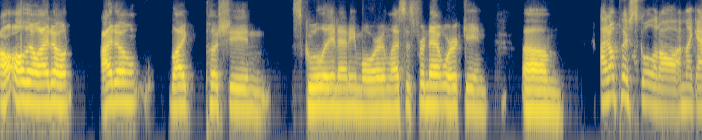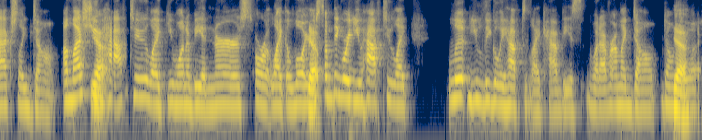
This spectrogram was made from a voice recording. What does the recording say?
although I don't, I don't like pushing schooling anymore unless it's for networking. Um, I don't push school at all. I'm like, I actually don't, unless you Yeah. have to, like, you want to be a nurse or like a lawyer, Yep. something where you have to, like, li- you legally have to, like, have these, whatever. I'm like, don't, don't Yeah. do it.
